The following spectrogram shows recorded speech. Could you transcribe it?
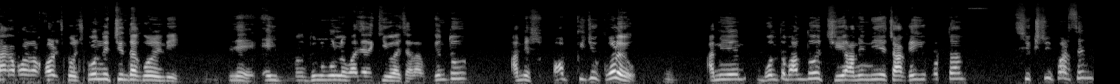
টাকা পয়সা খরচ করছি কোনদিন চিন্তা করিনি যে এই দুর্মূল্য বাজারে কীভাবে চালাবো। কিন্তু আমি সব কিছু করেও আমি বলতে বাধ্য হচ্ছি আমি নিয়ে চাকরি করতাম সিক্সটি পার্সেন্ট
